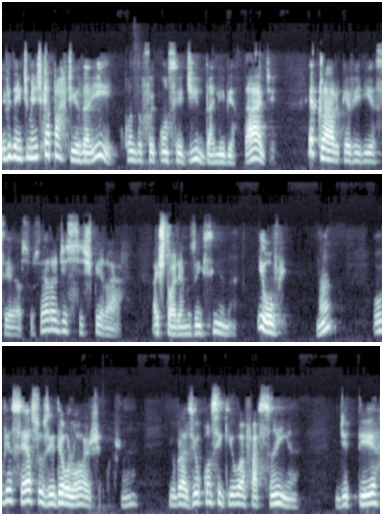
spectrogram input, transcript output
evidentemente que a partir daí, quando foi concedida a liberdade, é claro que haveria excessos, era de se esperar. A história nos ensina. E houve. Né? Houve excessos ideológicos. Né? E o Brasil conseguiu a façanha de ter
